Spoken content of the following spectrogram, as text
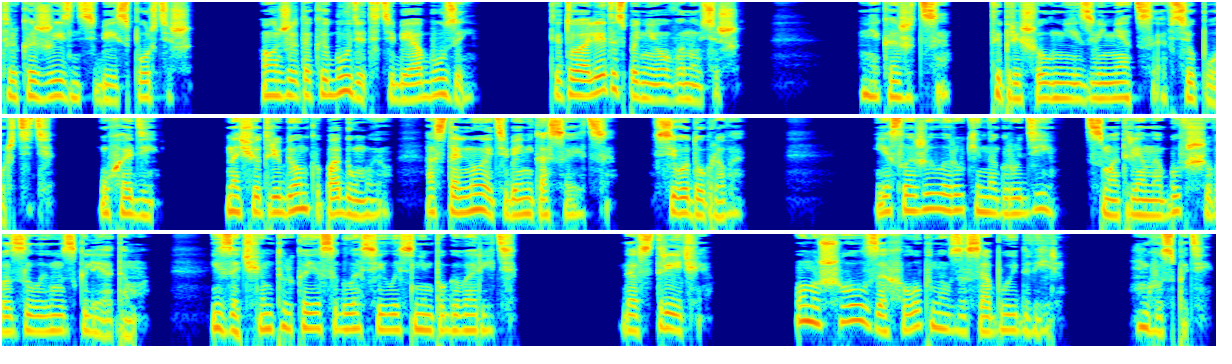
Только жизнь себе испортишь. Он же так и будет тебе обузой. Ты туалет из-под него выносишь. Мне кажется, ты пришел не извиняться, а все портить. Уходи. Насчет ребенка подумаю. Остальное тебя не касается. Всего доброго. Я сложила руки на груди, смотря на бывшего злым взглядом. И зачем только я согласилась с ним поговорить? До встречи. Он ушел, захлопнув за собой дверь. Господи,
